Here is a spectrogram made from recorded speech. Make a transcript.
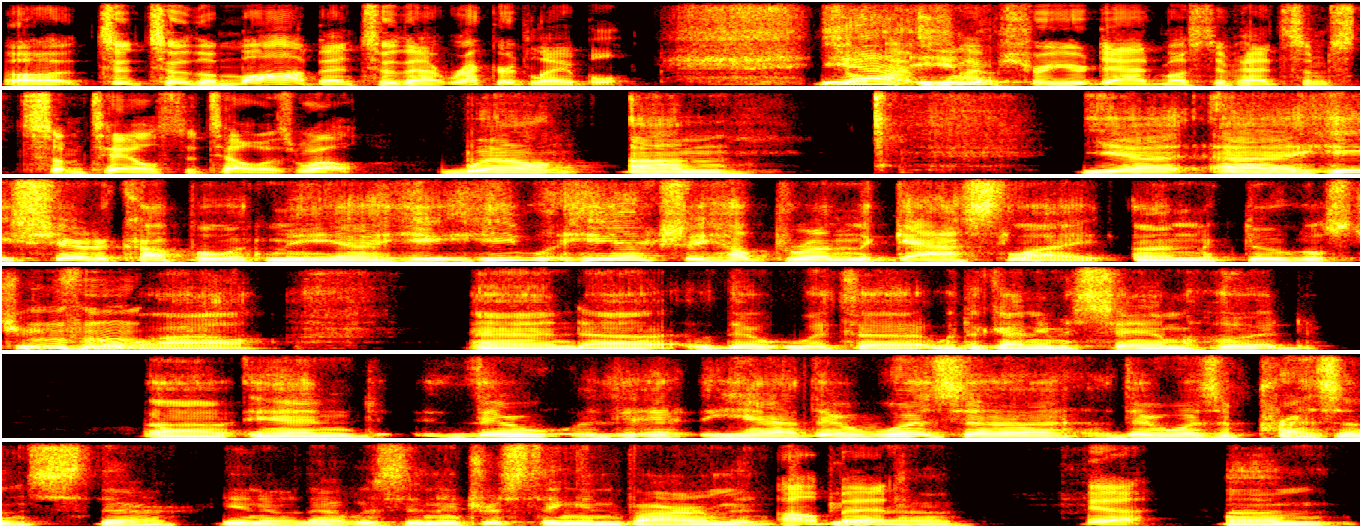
uh, to to the mob and to that record label. So yeah, I'm, you know, I'm sure your dad must have had some some tales to tell as well. Well, um, yeah, uh, he shared a couple with me. Uh, he he he actually helped run the Gaslight on MacDougal Street mm-hmm. for a mm-hmm. while and uh, with a with a guy named Sam Hood. Uh, and there, yeah, there was a there was a presence there. You know, that was an interesting environment. I'll bet. Around. Yeah. Um,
